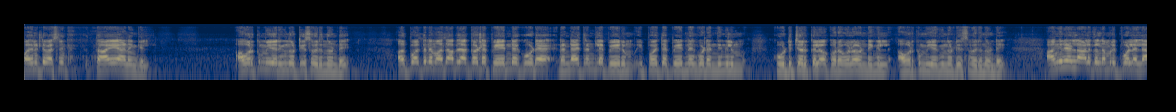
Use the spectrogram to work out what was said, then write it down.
പതിനെട്ട് വയസ്സിന് താഴെയാണെങ്കിൽ അവർക്കും ഇയറിംഗ് നോട്ടീസ് വരുന്നുണ്ട്. അതുപോലെ തന്നെ മാതാപിതാക്കളുടെ പേരിന്റെ കൂടെ രണ്ടായിരത്തി രണ്ടിലെ പേരും ഇപ്പോഴത്തെ പേരിന്റെ കൂടെ എന്തെങ്കിലും കൂട്ടിച്ചേർക്കലോ കുറവുകളോ ഉണ്ടെങ്കിൽ അവർക്കും ഇയറിംഗ് നോട്ടീസ് വരുന്നുണ്ട്. അങ്ങനെയുള്ള ആളുകൾ നമ്മളിപ്പോൾ എല്ലാ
